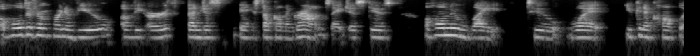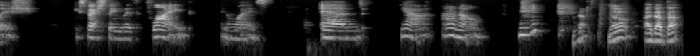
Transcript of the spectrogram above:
a whole different point of view of the earth than just being stuck on the ground. So it just gives a whole new light to what you can accomplish, especially with flying in ways. And yeah, I don't know. yeah, no, I got that.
